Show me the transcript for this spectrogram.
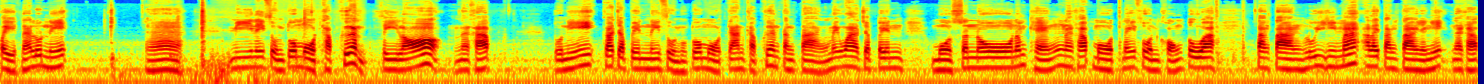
ปีดนะรุ่นนี้ อ่ามีในส่วนตัวโหมดขับเคลื่อน4ล้อนะครับ ตัวนี้ก็จะเป็นในส่วนของตัวโหมดการขับเคลื่อนต่างๆ ไม่ว่าจะเป็นโหมดสโนน้ำแข็งนะครับ โหมดในส่วนของตัวต่างๆ ลุยหิมะอะไรต่างๆ อย่างนี้นะครับ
